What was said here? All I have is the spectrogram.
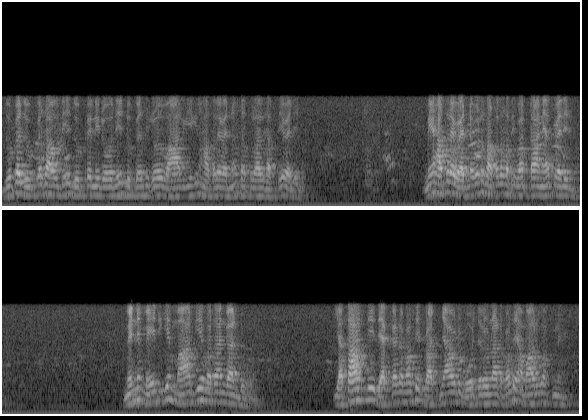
දුක දුක්ඛ සමුදය දුක්ඛ නිරෝධය දුක්ඛ නිරෝධ මාර්ගය කියන හතර වෙන්නා චතුරාර්ය සත්‍ය වැඩෙනවා. මේ හතර වැඩනකොට සතර සතිපට්ඨානයත් වැඩෙනවා. මෙන්න මේ ටිකේ මාර්ගය පටන් ගන්න ඕනේ. යථාර්ථය දැක්කට පස්සේ ප්‍රඥාවට ගෝචර වුණාට පස්සේ අමාරුවක් නැහැ.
